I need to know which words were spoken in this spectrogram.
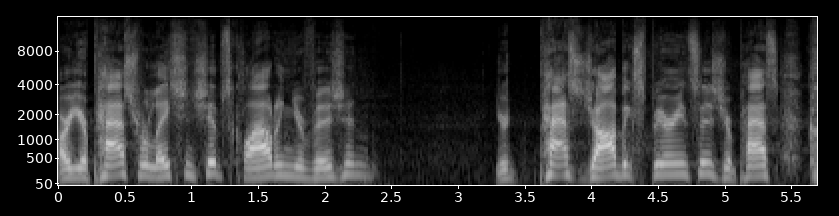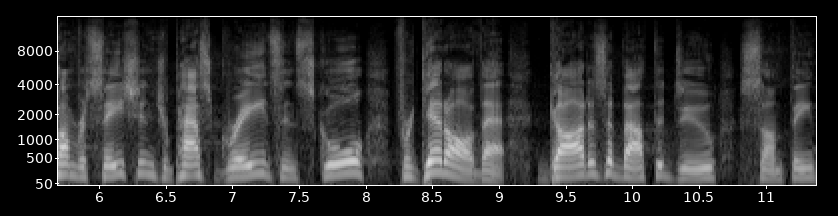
Are your past relationships clouding your vision? Your past job experiences, your past conversations, your past grades in school. Forget all that. God is about to do something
